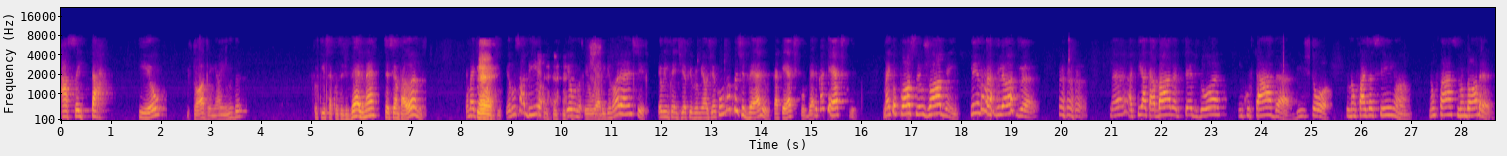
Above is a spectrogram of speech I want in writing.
aceitar que eu, jovem ainda, porque isso é coisa de velho, né? 60 anos, como é que é. pode? Eu não sabia. Eu, eu era ignorante. Eu entendia a fibromialgia como uma coisa de velho, caquético, velho caquético. Como é que eu posso, eu jovem, linda, maravilhosa, né? aqui acabada, cheia de dor, encurtada, bicho, tu não faz assim, ó. Não faz, não dobra.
